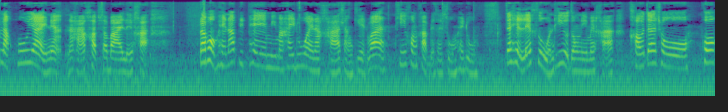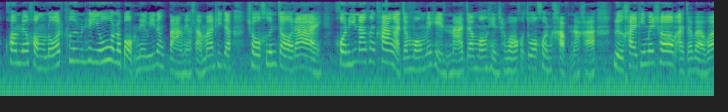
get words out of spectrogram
หลักผู้ใหญ่เนี่ยนะคะ ขับสบายเลยค่ะ ระบบ Head Up Display มีมาให้ด้วยนะคะ สังเกตว่าที่คนขับเดี๋ยวใส่ซูมให้ดู จะเห็นเลขศูนย์ที่อยู่ตรงนี้ไหมคะ เขาจะโชว์พวกความเร็วของรถคลื่นวิทยุระบบเนวิต่างๆเนี่ยสามารถที่จะโชว์ขึ้นจอได้ คนที่นั่งข้างๆอาจจะมองไม่เห็นนะ จะมองเห็นเฉพาะตัวคนขับนะคะ หรือใครที่ไม่ชอบอาจจะแบบว่า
